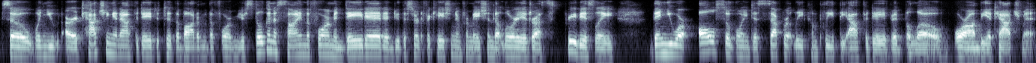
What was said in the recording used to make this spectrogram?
So, when you are attaching an affidavit to the bottom of the form, you're still going to sign the form and date it and do the certification information that Laurie addressed previously then you are also going to separately complete the affidavit below or on the attachment.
